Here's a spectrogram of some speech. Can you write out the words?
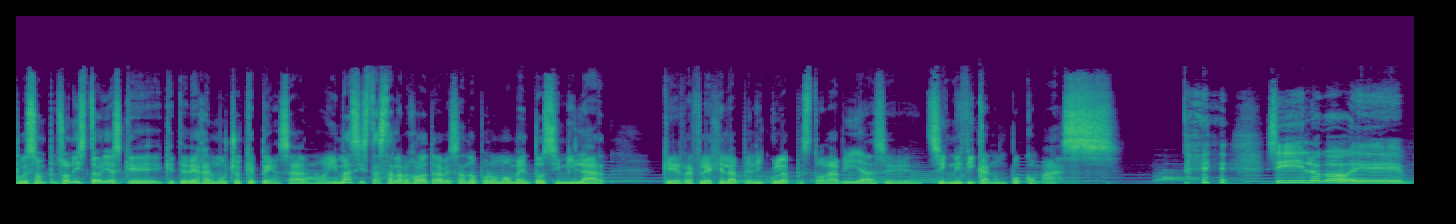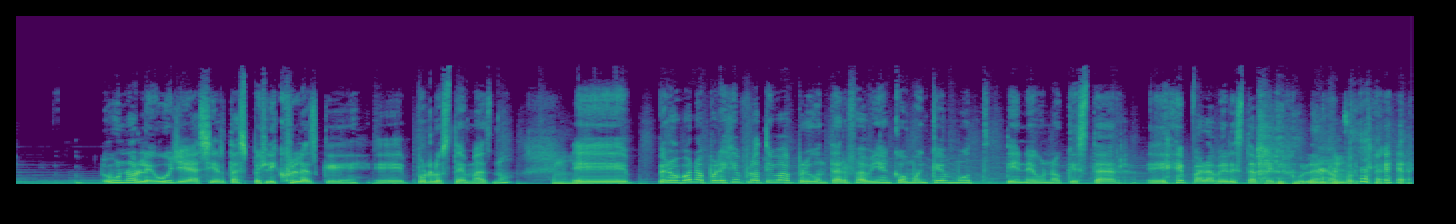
Pues son, son historias que, que te dejan mucho que pensar, ¿no? Y más si estás a lo mejor atravesando por un momento similar que refleje la película, pues todavía se significan un poco más. sí, luego eh, uno le huye a ciertas películas que eh, por los temas, ¿no? Eh, pero bueno, por ejemplo, te iba a preguntar, Fabián, como en qué mood tiene uno que estar eh, para ver esta película, ¿no? Porque,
